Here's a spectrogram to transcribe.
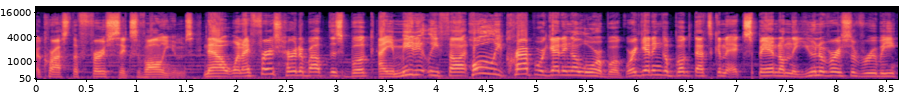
across the first six volumes. Now, when I first heard about this book, I immediately thought, holy crap, we're getting a lore book. We're getting a book that's going to expand on the universe of RWBY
